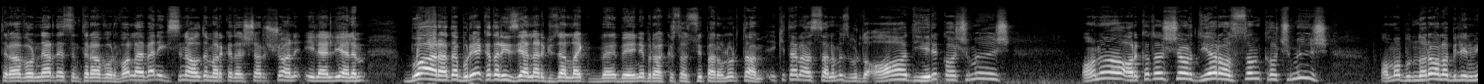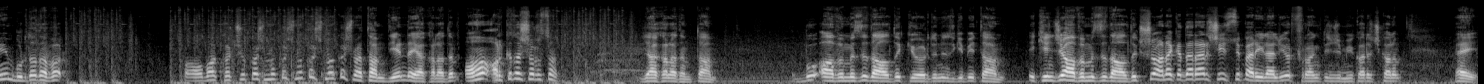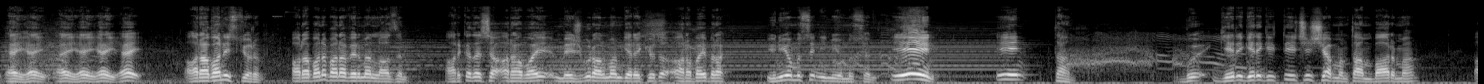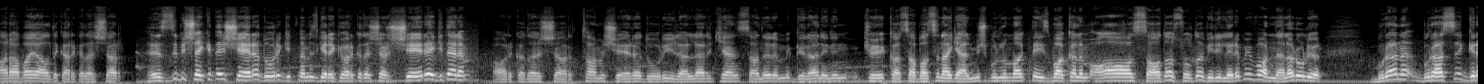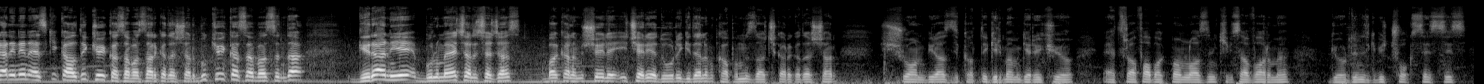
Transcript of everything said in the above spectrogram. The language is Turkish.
Trevor neredesin Trevor? Vallahi ben ikisini aldım arkadaşlar. Şu an ilerleyelim. Bu arada buraya kadar izleyenler güzel like ve beğeni bırakırsa süper olur. Tamam. iki tane aslanımız burada. Aa diğeri kaçmış. Ana arkadaşlar diğer aslan kaçmış. Ama bunları alabilir miyim? Burada da var. Aa bak kaçıyor kaçma kaçma kaçma kaçma. Tamam diğerini de yakaladım. Aha arkadaşlar aslan. Yakaladım tamam. Bu avımızı da aldık gördüğünüz gibi tam. İkinci avımızı da aldık. Şu ana kadar her şey süper ilerliyor. Franklin'cim yukarı çıkalım. Hey hey hey hey hey hey hey. Arabanı istiyorum. Arabanı bana vermen lazım. Arkadaşlar arabayı mecbur almam gerekiyordu. Arabayı bırak. İniyor musun iniyor musun? İn. İn. Tamam. Bu geri geri gittiği için şey yapmam. Tamam bağırma. Arabayı aldık arkadaşlar. Hızlı bir şekilde şehre doğru gitmemiz gerekiyor arkadaşlar. Şehre gidelim. Arkadaşlar tam şehre doğru ilerlerken sanırım Granny'nin köy kasabasına gelmiş bulunmaktayız. Bakalım aa sağda solda birileri mi var neler oluyor? Buranı, burası Granny'nin eski kaldığı köy kasabası arkadaşlar. Bu köy kasabasında Granny'i bulmaya çalışacağız. Bakalım şöyle içeriye doğru gidelim. Kapımız da açık arkadaşlar. Şu an biraz dikkatli girmem gerekiyor. Etrafa bakmam lazım. Kimse var mı? Gördüğünüz gibi çok sessiz.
